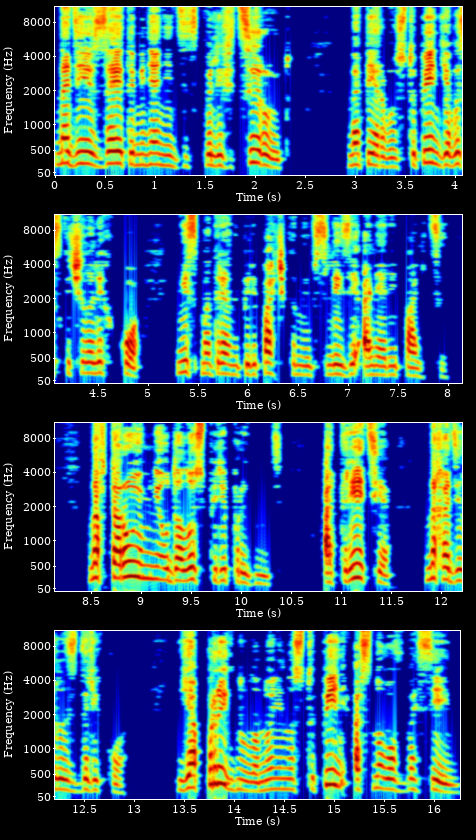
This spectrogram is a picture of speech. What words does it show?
Надеюсь, за это меня не дисквалифицируют. На первую ступень я выскочила легко, несмотря на перепачканные в слизи алярий пальцы. На вторую мне удалось перепрыгнуть, а третья находилась далеко. Я прыгнула, но не на ступень, а снова в бассейн,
